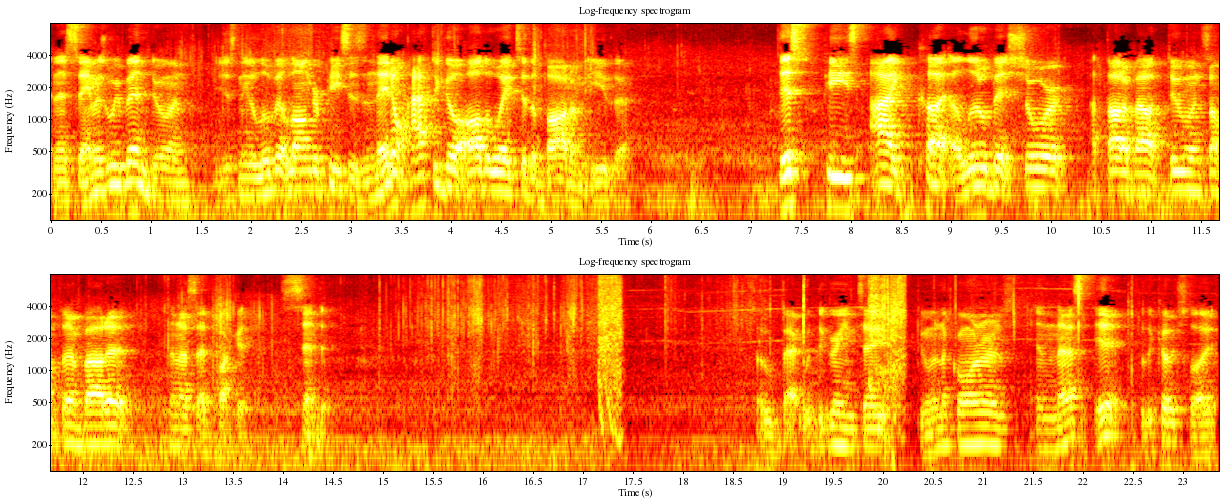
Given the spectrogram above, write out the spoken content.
And the same as we've been doing, you just need a little bit longer pieces, and they don't have to go all the way to the bottom either. This piece I cut a little bit short. I thought about doing something about it, Then I said, fuck it, send it. So back with the green tape, doing the corners, and that's it for the coach light.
